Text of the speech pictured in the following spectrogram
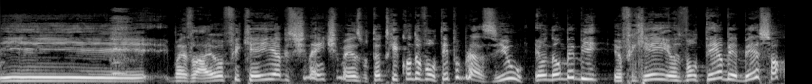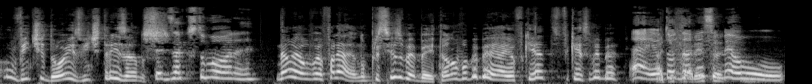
E. Mas lá eu fiquei abstinente mesmo. Tanto que quando eu voltei pro Brasil, eu não bebi. Eu fiquei. Eu voltei a beber só com 22, 23 anos. Você desacostumou, né? Não, eu, eu falei, ah, eu não preciso beber, então eu não vou beber. Aí eu fiquei, fiquei sem beber. É, eu A tô dando esse meu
